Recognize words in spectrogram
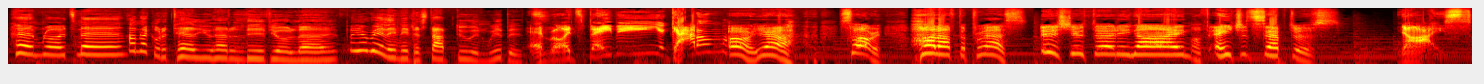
Hemorrhoids, man. I'm not going to tell you how to live your life, but you really need to stop doing whippets. Hemorrhoids, baby, you got him? Oh, yeah. Sorry, hot off the press. Issue 39 of Ancient Sceptres. Nice.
